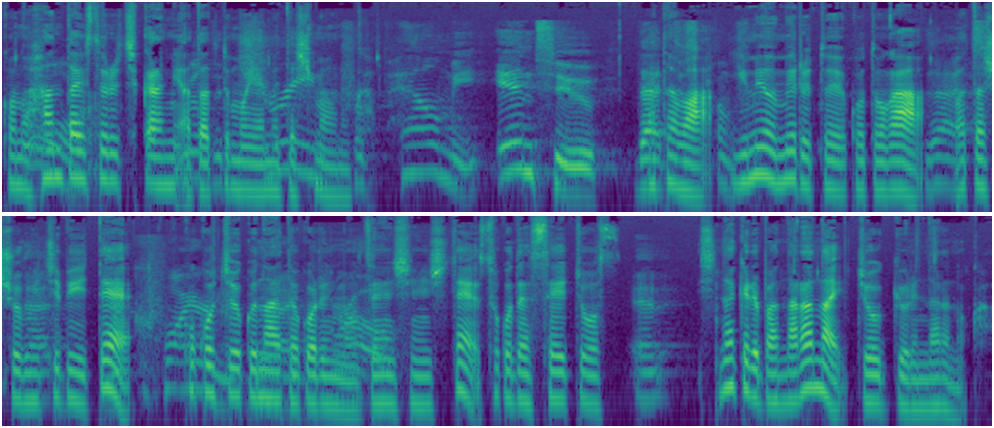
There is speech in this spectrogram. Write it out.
この反対する力に当たってもやめてしまうのか。または夢を見るということが私を導いて心地よくないところにも前進してそこで成長しなければならない状況になるのか。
